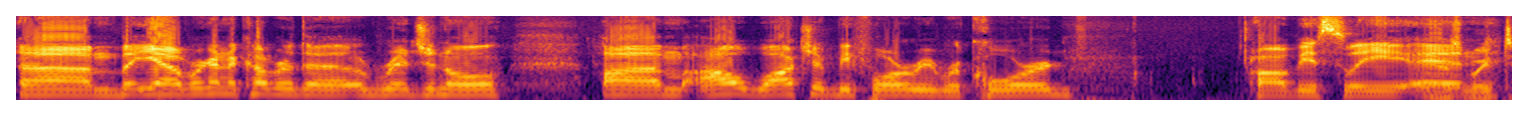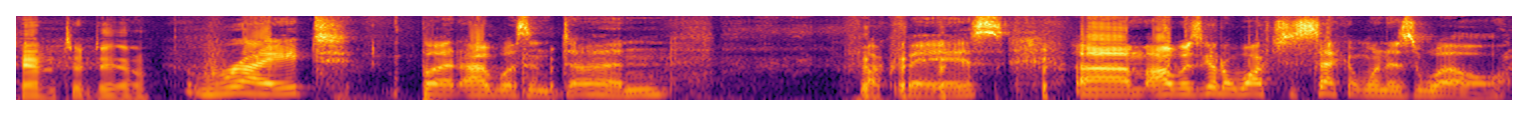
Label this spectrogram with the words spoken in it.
Um, but yeah, we're gonna cover the original. Um, I'll watch it before we record, obviously, as we tend to do. right. But I wasn't done. Fuckface. um, I was gonna watch the second one as well,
